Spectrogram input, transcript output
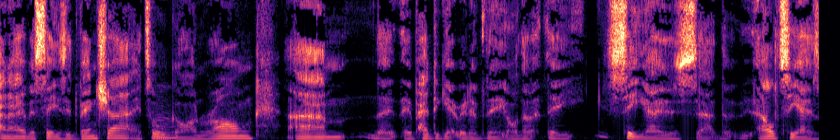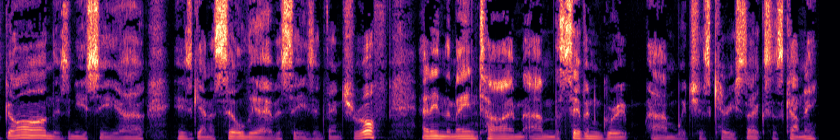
an overseas adventure. It's all gone wrong. Um, they, they've had to get rid of the, or the, the CEO's, uh, the old CEO's gone. There's a new CEO who's going to sell the overseas adventure off. And in the meantime, um, the Seven Group, um, which is Kerry Stokes' company,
